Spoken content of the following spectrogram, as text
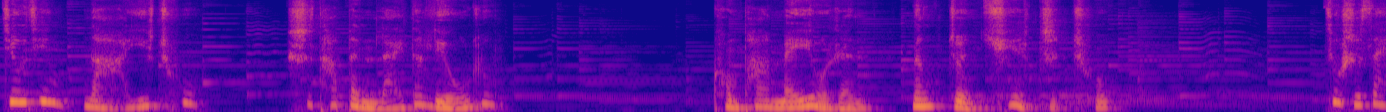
究竟哪一处是它本来的流路？恐怕没有人能准确指出。就是在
